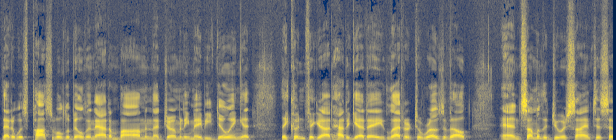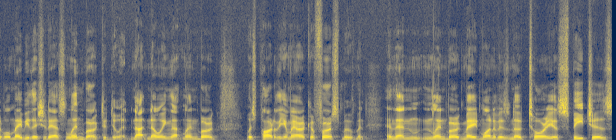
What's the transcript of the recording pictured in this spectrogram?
that it was possible to build an atom bomb and that Germany may be doing it, they couldn't figure out how to get a letter to Roosevelt. And some of the Jewish scientists said, well, maybe they should ask Lindbergh to do it, not knowing that Lindbergh was part of the America First movement. And then Lindbergh made one of his notorious speeches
